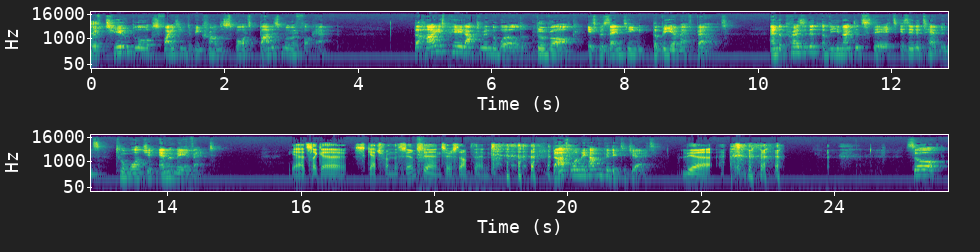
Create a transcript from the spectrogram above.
with two blokes fighting to be crowned the sport's baddest motherfucker. The highest paid actor in the world, The Rock, is presenting the BMF belt. And the President of the United States is in attendance to watch an MMA event. Yeah, it's like a sketch from The Simpsons or something. That's one they haven't predicted yet. yeah. So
